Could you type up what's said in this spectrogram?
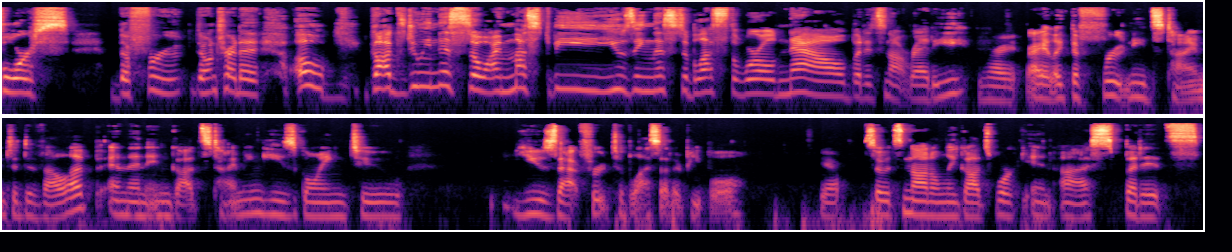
force the fruit. Don't try to oh god's doing this so i must be using this to bless the world now but it's not ready right. right? Like the fruit needs time to develop and then in god's timing he's going to use that fruit to bless other people. Yep. so it's not only god's work in us but it's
